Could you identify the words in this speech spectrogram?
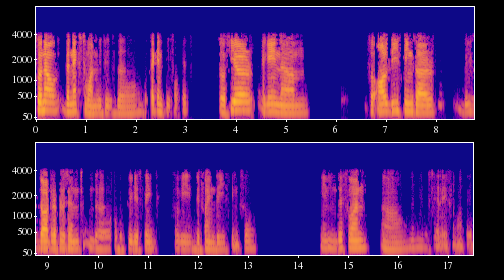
so now the next one which is the, the second piece of it. So here again um, so all these things are these dot represent the, the previous thing so we define these things so in this one uh, let me just erase some of it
